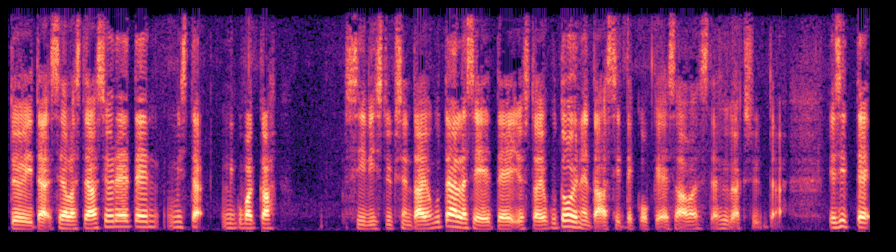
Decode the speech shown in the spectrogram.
töitä sellaisten asioiden eteen, mistä niin kuin vaikka sivistyksen tai jonkun tällaisen eteen, josta joku toinen taas sitten kokee saavan sitä hyväksyntää. Ja sitten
